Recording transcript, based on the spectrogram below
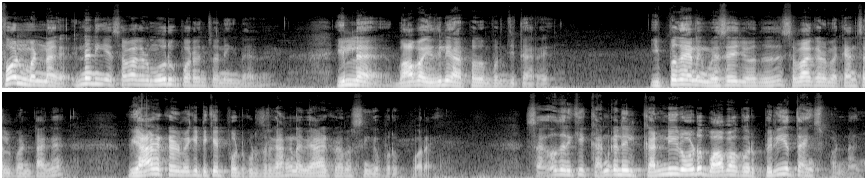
ஃபோன் பண்ணாங்க. என்ன நீங்கள் செவ்வாய்க்கிழமை ஊருக்கு போகிறேன்னு சொன்னீங்கன்னா இல்லை பாபா இதுலேயும் அற்புதம் புரிஞ்சிட்டாரு. இப்போ தான் எனக்கு மெசேஜ் வந்தது. செவ்வாய்க்கிழமை கேன்சல் பண்ணிட்டாங்க. வியாழக்கிழமைக்கு டிக்கெட் போட்டு கொடுத்துருக்காங்க. நான் வியாழக்கிழமை சிங்கப்பூருக்கு போகிறேன் சகோதரிக்கு கண்களில் கண்ணீரோடு பாபாவுக்கு ஒரு பெரிய தேங்க்ஸ் பண்ணாங்க.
